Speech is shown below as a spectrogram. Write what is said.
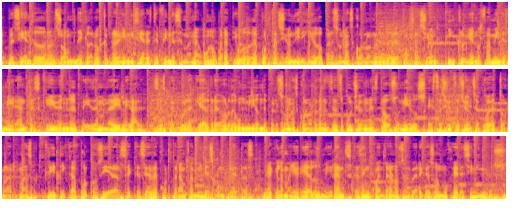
El presidente Donald Trump declaró que planea iniciar este fin de semana un operativo de deportación dirigido a personas con órdenes de deportación, incluyendo familias migrantes que viven en el país de manera ilegal. Se especula que hay alrededor de un millón de personas con órdenes de expulsión en Estados Unidos. Esta situación se puede tornar más crítica por considerarse que se deportarán familias completas, ya que la mayoría de los migrantes que se encuentran en los albergues son mujeres y niños.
